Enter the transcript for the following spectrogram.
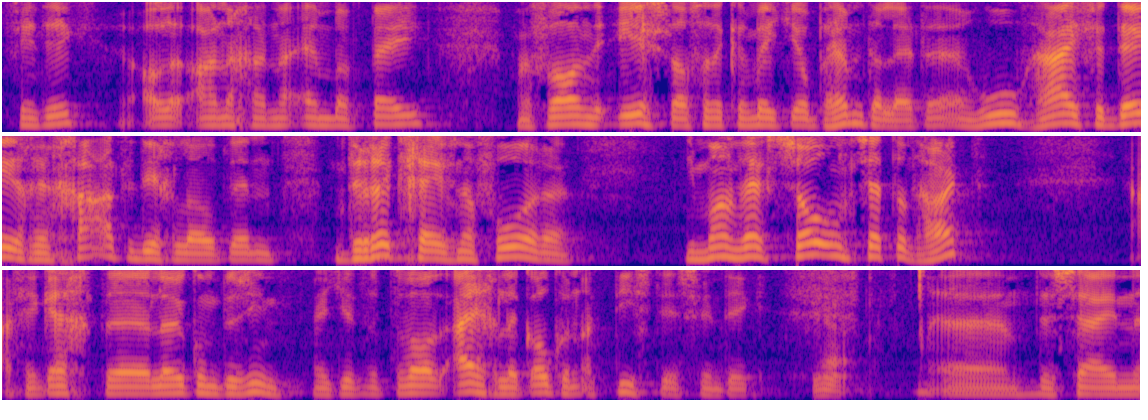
vind ik. Alle aandacht gaat naar Mbappé. Maar vooral in de eerste helft zat ik een beetje op hem te letten. En hoe hij verdedigt en gaten dichtloopt en druk geeft naar voren. Die man werkt zo ontzettend hard. Ja, vind ik echt uh, leuk om te zien. Weet je, terwijl het eigenlijk ook een artiest is, vind ik. Ja. Dus zijn,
